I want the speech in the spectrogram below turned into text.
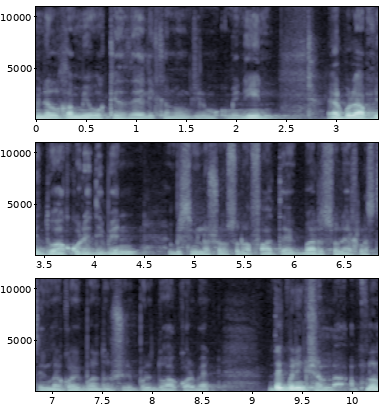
মিনাল গাম্মি ও কেজালিকা নুনজিল মুমিনিন এরপরে আপনি দোয়া করে দিবেন। বিসমিল্লা সহ সুরা ফাতে একবার, সুরা এখলাস তিনবার, কয়েকবার দর্শনী পরে দোয়া করবেন। দেখবেন ইনশাল্লাহ আপনার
